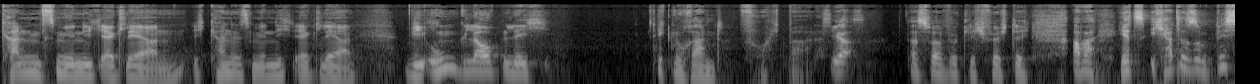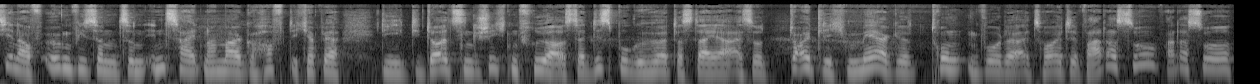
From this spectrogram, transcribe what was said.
kann es mir nicht erklären. Ich kann es mir nicht erklären. Wie unglaublich Ignorant. furchtbar das Ja, das war wirklich fürchterlich. Aber jetzt, ich hatte so ein bisschen auf irgendwie so ein, so ein Insight nochmal gehofft. Ich habe ja die, die dollsten Geschichten früher aus der Dispo gehört, dass da ja also deutlich mehr getrunken wurde als heute. War das so? War das so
